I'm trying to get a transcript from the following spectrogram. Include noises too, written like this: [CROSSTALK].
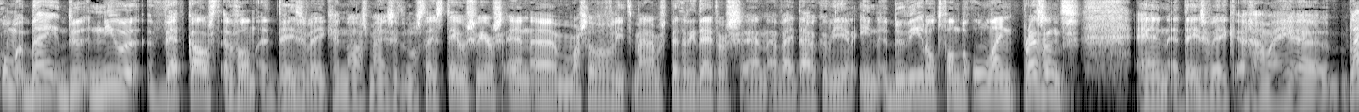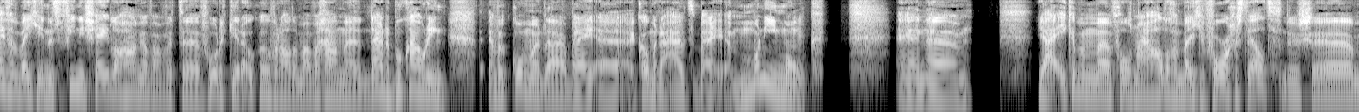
welkom bij de nieuwe webcast van deze week. Naast mij zitten nog steeds Theo Sweers en uh, Marcel van Vliet. Mijn naam is Patrick Deters en wij duiken weer in de wereld van de online presence. En deze week gaan wij blijven een beetje in het financiële hangen waar we het vorige keer ook over hadden. Maar we gaan naar de boekhouding. En we komen daarbij, komen daaruit bij Money Monk. En ja, ik heb hem uh, volgens mij half een beetje voorgesteld. Dus uh,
